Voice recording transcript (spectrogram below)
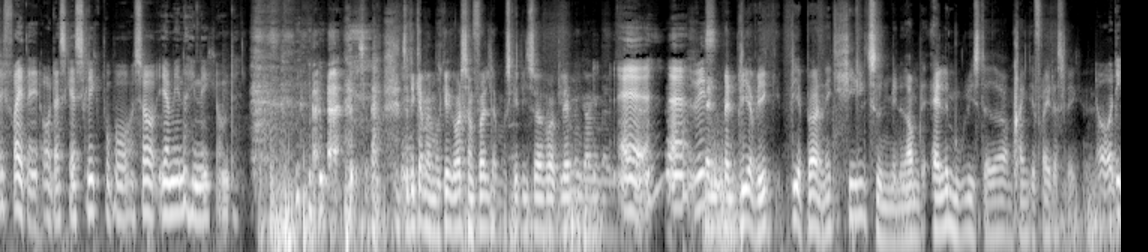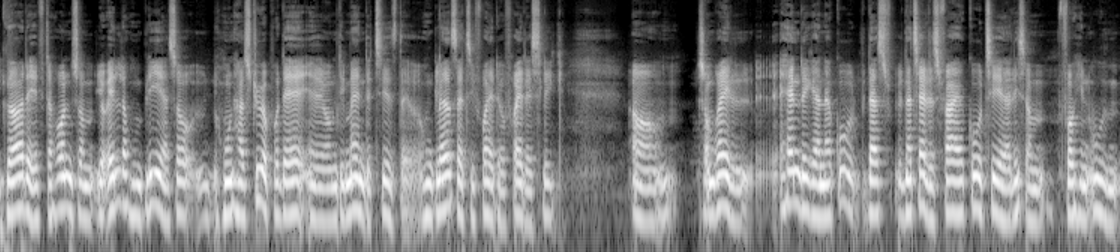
det er fredag, og der skal slik på bordet, så jeg minder hende ikke om det. Så det kan man måske godt som forældre måske lige sørge for at glemme en gang imellem. Ja, ja hvis, Men, men bliver, vi ikke, bliver børnene ikke hele tiden mindet om det, alle mulige steder omkring det fredagslæg? Og de gør det efterhånden, som jo ældre hun bliver, så hun har styr på det, øh, om det er mandag, tirsdag, og hun glæder sig til fredag og fredagslik. Og som regel, Henrik han er god, deres, Natalias far er god til at ligesom få hende ud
